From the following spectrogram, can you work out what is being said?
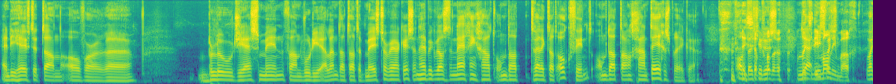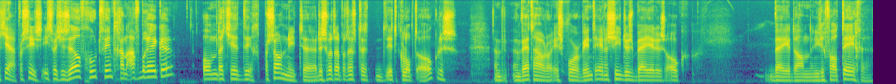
En die heeft het dan over. Uh, Blue Jasmine van Woody Allen, dat dat het meesterwerk is. En dan heb ik wel eens de neiging gehad, omdat, terwijl ik dat ook vind, om dat dan gaan tegenspreken. Omdat je dus. omdat je die man niet mag. Wat, ja, precies. Iets wat je zelf goed vindt, gaan afbreken omdat je de persoon niet. Uh, dus wat dat betreft, dit klopt ook. Dus een, wethouder is voor windenergie, dus ben je dus ook. Ben je dan in ieder geval tegen.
